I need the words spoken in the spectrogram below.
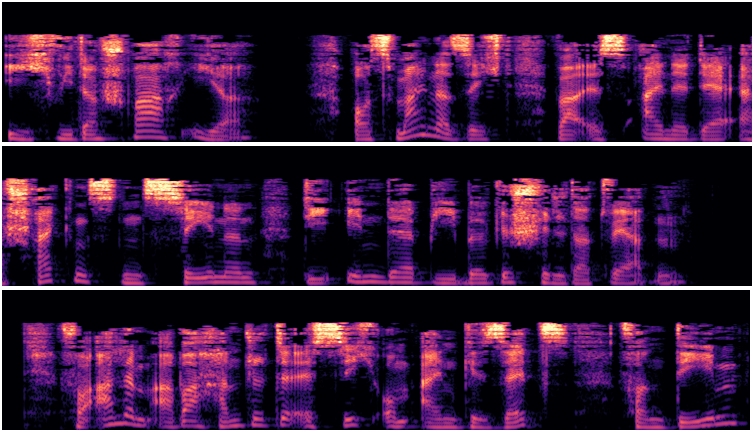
Ich widersprach ihr. Aus meiner Sicht war es eine der erschreckendsten Szenen, die in der Bibel geschildert werden. Vor allem aber handelte es sich um ein Gesetz, von dem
